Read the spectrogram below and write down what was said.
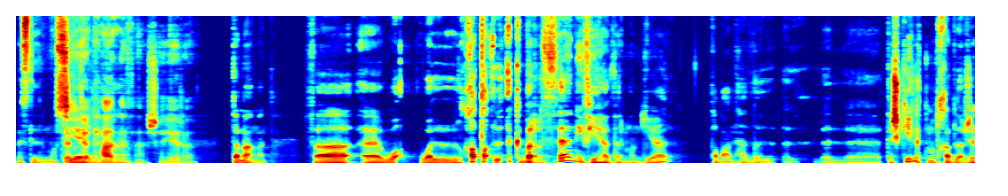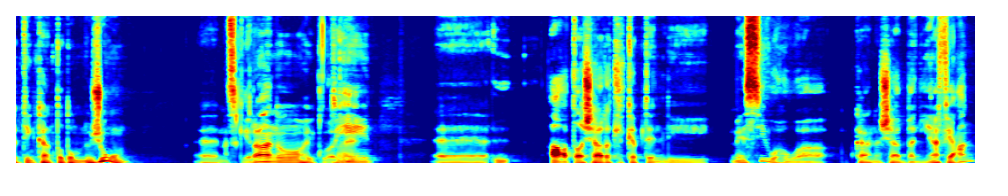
مثل تلك الموسيقى الحادثة الشهيره تماما. ف آه، و- والخطأ الأكبر الثاني في هذا المونديال طبعا هذا تشكيلة منتخب الأرجنتين كانت تضم نجوم آه، ماسكيرانو هيغوايين آه، أعطى شارة الكابتن لميسي وهو كان شابا يافعا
